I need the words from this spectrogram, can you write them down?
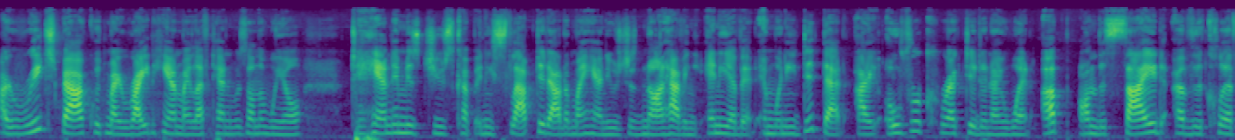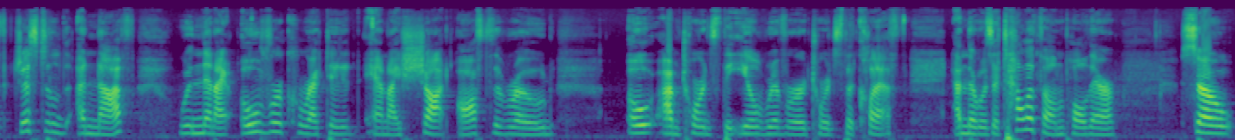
i reached back with my right hand my left hand was on the wheel to hand him his juice cup and he slapped it out of my hand. He was just not having any of it. And when he did that i overcorrected and i went up on the side of the cliff just enough when then i overcorrected and i shot off the road oh, um, towards the Eel River or towards the cliff, and there was a telephone pole there. So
